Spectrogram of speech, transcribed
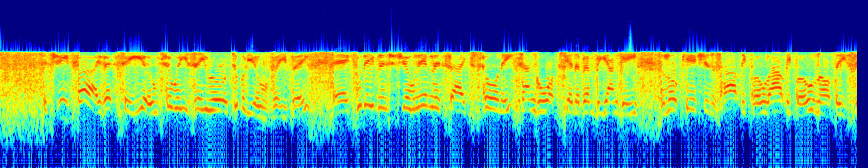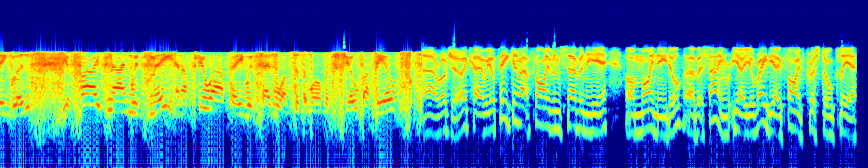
The G5 STU 2E0WVB. Uh, good evening, Stu. Name this side Tony, Tango Oscar, November Yankee. The location's Hartlepool, Hartlepool, North East England. You're 5'9 with me, and I'm QRP with 10 watts at the moment, Stu. Back to you. Uh, Roger, okay. Well, you're peaking about 5 and 7 here on my needle, uh, but sounding, you know, your radio 5 crystal clear,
